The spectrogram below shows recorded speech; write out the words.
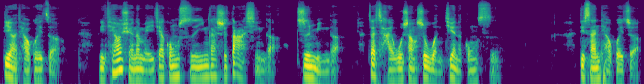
第二条规则，你挑选的每一家公司应该是大型的、知名的，在财务上是稳健的公司。第三条规则，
